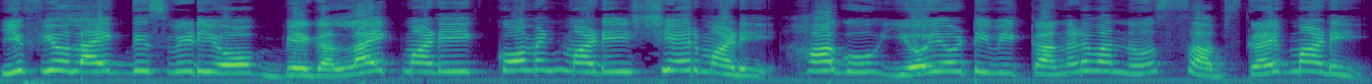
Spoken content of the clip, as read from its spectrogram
If you like this video ಬೇಗ ಲೈಕ್ ಮಾಡಿ ಕಾಮೆಂಟ್ ಮಾಡಿ ಶೇರ್ ಮಾಡಿ ಹಾಗೂ ಯೋಯೋ ಟಿವಿ ಕನ್ನಡವನ್ನು ಸಬ್ಸ್ಕ್ರೈಬ್ ಮಾಡಿ.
